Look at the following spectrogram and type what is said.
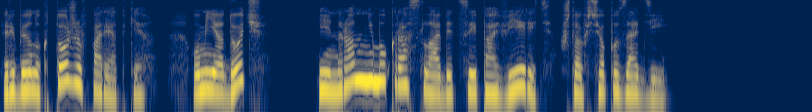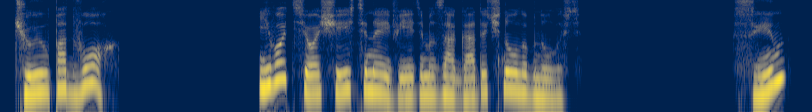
Ребенок тоже в порядке? У меня дочь?» Инран не мог расслабиться и поверить, что все позади. Чуял подвох. Его теща, истинная ведьма, загадочно улыбнулась. «Сын?» —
